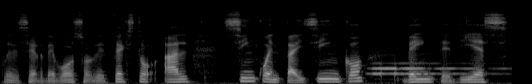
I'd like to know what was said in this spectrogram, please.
puede ser de voz o de texto, al 55 2010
